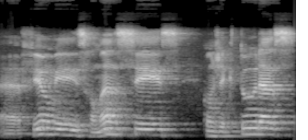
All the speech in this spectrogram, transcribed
é, filmes, romances, conjecturas,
